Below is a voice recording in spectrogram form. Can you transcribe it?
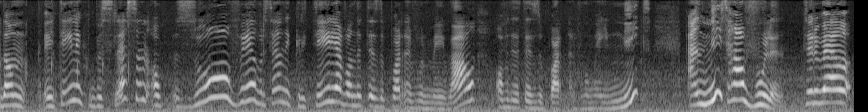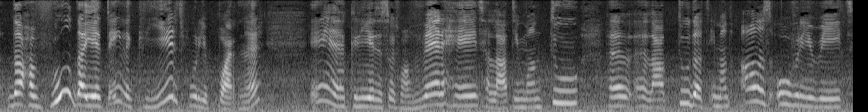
dan uiteindelijk beslissen op zoveel verschillende criteria van dit is de partner voor mij wel of dit is de partner voor mij niet. En niet gaan voelen. Terwijl dat gevoel dat je uiteindelijk creëert voor je partner, je creëert een soort van veiligheid, je laat iemand toe, je, laat toe dat iemand alles over je weet.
